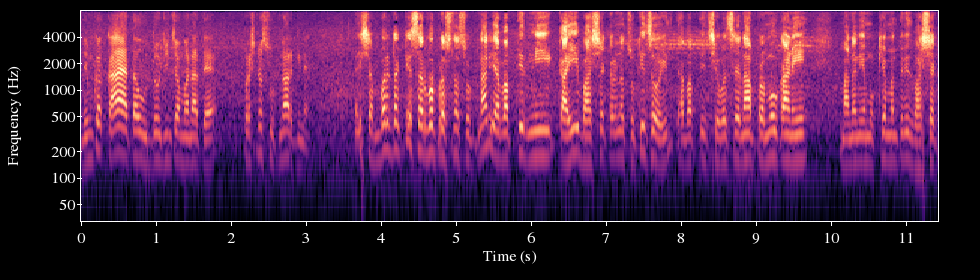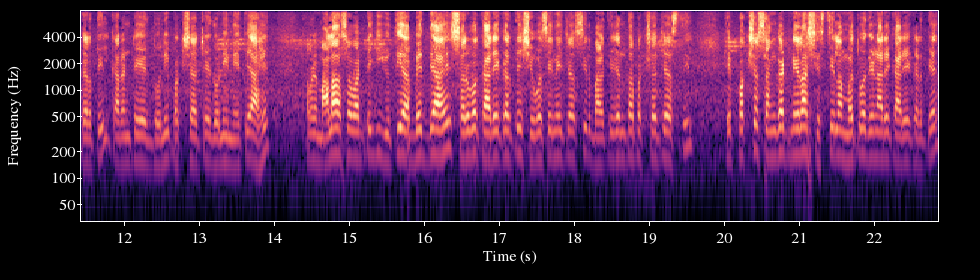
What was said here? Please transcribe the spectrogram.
नेमकं काय आता उद्धवजींच्या मनात आहे? प्रश्न सुटणार की नाही, शंभर टक्के सर्व प्रश्न सुटणार. या बाबतीत मी काही भाष्य करणं चुकीचं होईल. त्या बाबतीत शिवसेना प्रमुख आणि माननीय मुख्यमंत्रीच भाष्य करतील कारण ते दोन्ही पक्षाचे दोन्ही नेते आहेत. त्यामुळे मला असं वाटते की युती अभेद्य आहे. सर्व कार्यकर्ते शिवसेनेचे असतील भारतीय जनता पक्षाचे असतील हे पक्ष संघटनेला शिस्तीला महत्त्व देणारे कार्यकर्ते आहेत.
